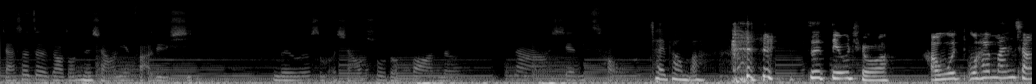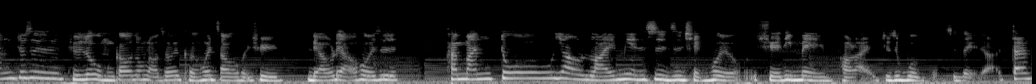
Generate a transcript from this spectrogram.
假设这个高中生想要念法律系，你们有没有什么想要说的话呢？那先从蔡胖吧，这丢球啊！好，我我还蛮常就是，比如说我们高中老师会可能会找我回去聊聊，或者是还蛮多要来面试之前会有学弟妹跑来就是问我之类的、啊，但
